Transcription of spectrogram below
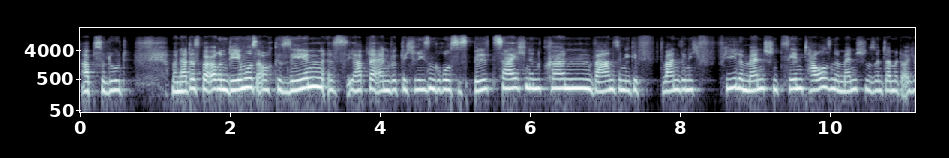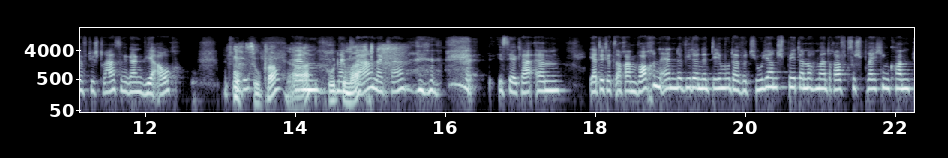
Absolut. Man hat es bei euren Demos auch gesehen. Es, ihr habt da ein wirklich riesengroßes Bild zeichnen können. Wahnsinnige, wahnsinnig viele Menschen, zehntausende Menschen sind da mit euch auf die Straße gegangen. Wir auch. Natürlich. Super, ja, ähm, gut na gemacht. Klar, na klar. Ist ja klar. Ähm, ihr hattet jetzt auch am Wochenende wieder eine Demo, da wird Julian später nochmal drauf zu sprechen kommen.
